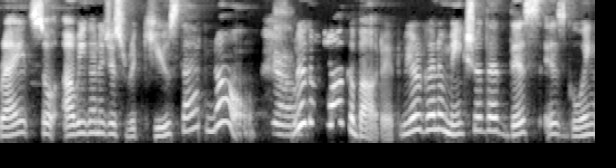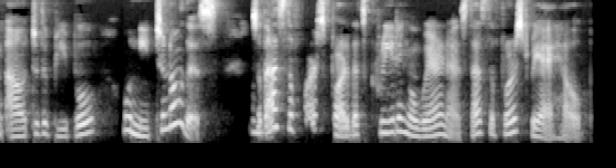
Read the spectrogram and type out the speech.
right? So are we going to just recuse that? No. Yeah. We're going to talk about it. We are going to make sure that this is going out to the people who need to know this. So mm-hmm. that's the first part. That's creating awareness. That's the first way I help.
